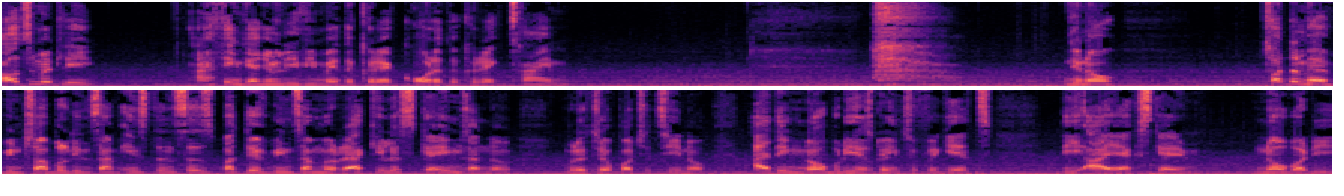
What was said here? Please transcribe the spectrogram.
ultimately, I think Daniel Levy made the correct call at the correct time. you know, Tottenham have been troubled in some instances, but there have been some miraculous games under Mauricio Pochettino. I think nobody is going to forget the Ajax game. Nobody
